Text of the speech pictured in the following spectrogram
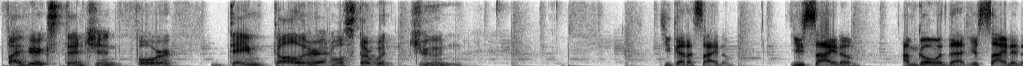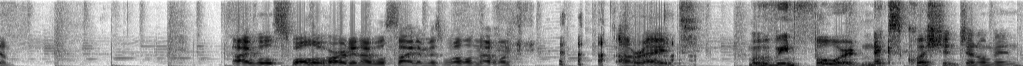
Five year extension for Dame Dollar, and we'll start with June. You gotta sign him. You sign him. I'm going with that. You're signing him. I will swallow hard and I will sign him as well on that one. All right. Moving forward, next question, gentlemen.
